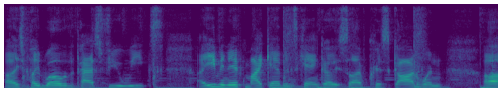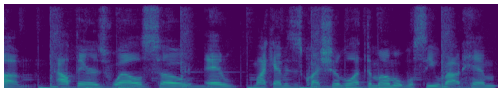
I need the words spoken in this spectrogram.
Uh, he's played well over the past few weeks. Uh, even if Mike Evans can't go, they still have Chris Godwin um, out there as well. So and Mike Evans is questionable at the moment. We'll see about him.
